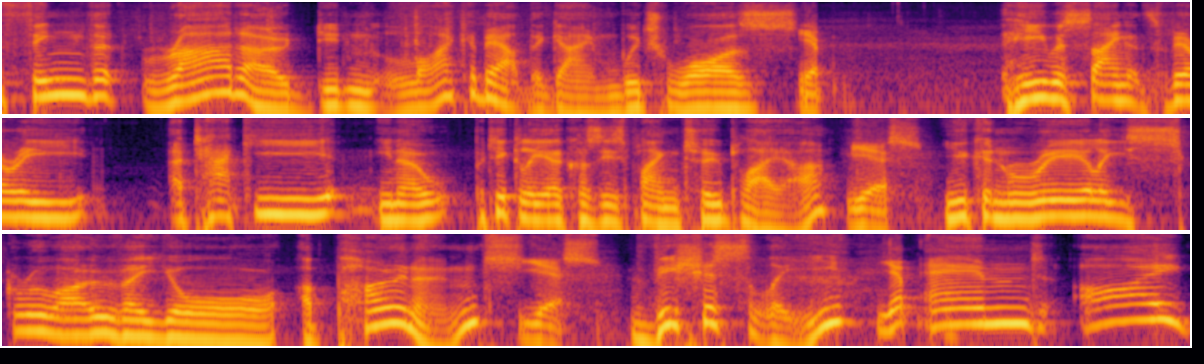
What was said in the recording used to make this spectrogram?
thing that Rahdo didn't like about the game, which was Yep. he was saying it's very attacky, you know, particularly uh, because he's playing two player. Yes. You can really screw over your opponent Yes. viciously. Yep. And I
